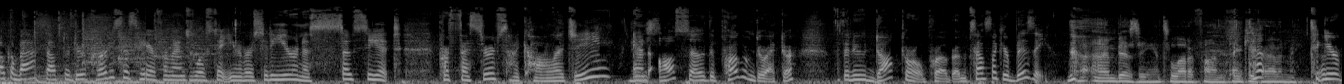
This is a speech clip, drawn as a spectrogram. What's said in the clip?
Welcome back. Dr. Drew Curtis is here from Angelo State University. You're an associate professor of psychology yes. and also the program director for the new doctoral program. Sounds like you're busy. I'm busy. It's a lot of fun. Thank you Tell, for having me. You're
